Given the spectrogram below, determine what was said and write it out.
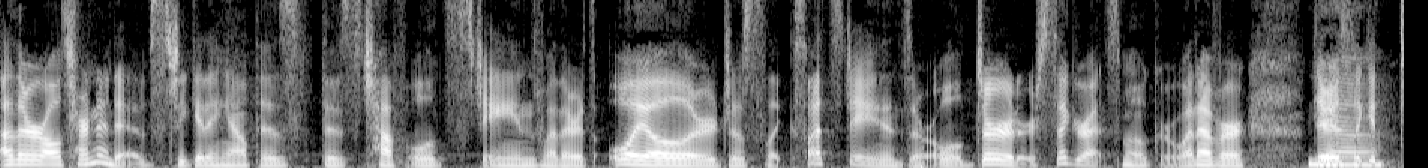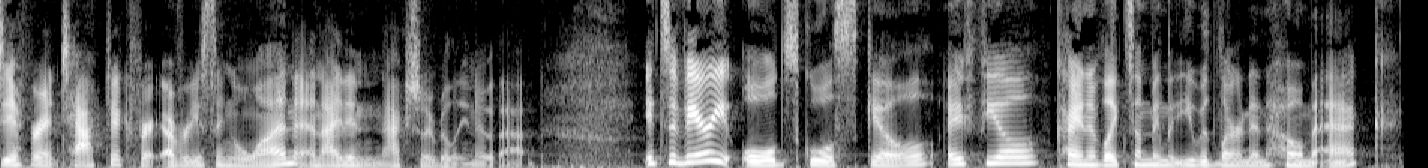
other alternatives to getting out those those tough old stains, whether it's oil or just like sweat stains or old dirt or cigarette smoke or whatever. There's Yeah. like a different tactic for every single one, and I didn't actually really know that. It's a very old school skill, I feel, kind of like something that you would learn in home ec,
